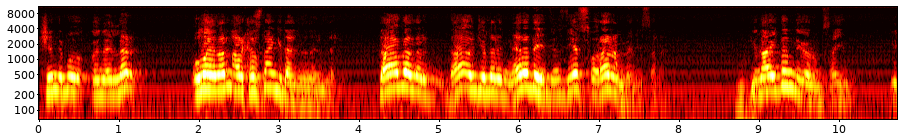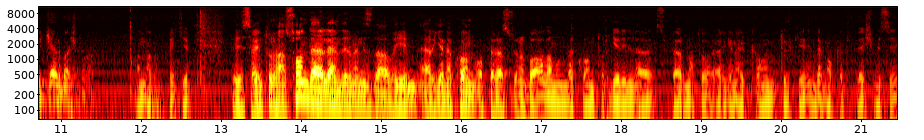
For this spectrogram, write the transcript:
Şimdi bu öneriler olayların arkasından giden öneriler. Daha evvelleri, daha önceleri neredeydiniz diye sorarım ben insana. Günaydın diyorum Sayın İlker Başbuğ'a. Anladım. Peki. E, Sayın Turhan son değerlendirmenizi de alayım. Ergenekon operasyonu bağlamında kontur gerilla, süper Ergenekon, Türkiye'nin demokratikleşmesi,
